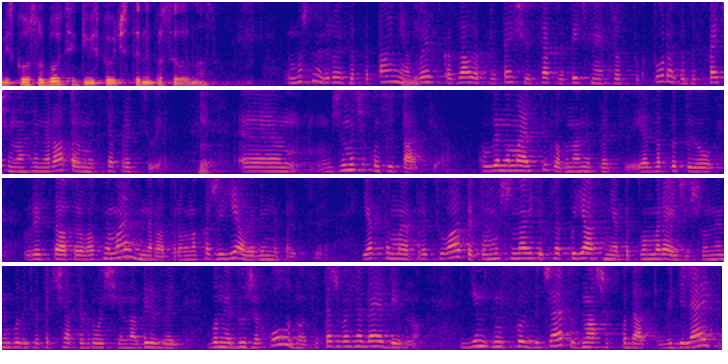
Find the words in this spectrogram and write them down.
військовослужбовців, які військові частини просили в нас. Можна друге запитання? Ви сказали про те, що вся критична інфраструктура забезпечена генераторами, все працює. Так. Е, жіноча консультація. Коли немає світла, вона не працює. Я запитую в реєстратора, у вас немає генератора? Вона каже, є, але він не працює. Як це має працювати? Тому що навіть оце пояснення тепломережі, що вони не будуть витрачати гроші на дизель, бо не дуже холодно, це теж виглядає дивно. Їм з міського бюджету, з наших податків, виділяється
